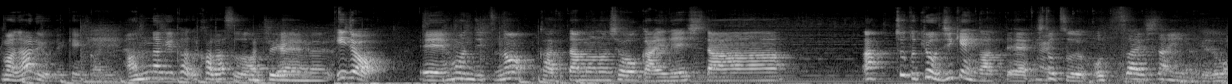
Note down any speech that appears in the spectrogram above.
まあなるよね喧嘩に。あんだけか型数あって。以上、えー本日の買ったもの紹介でした。あちょっと今日事件があってい。一つお伝えしたいんだけど、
